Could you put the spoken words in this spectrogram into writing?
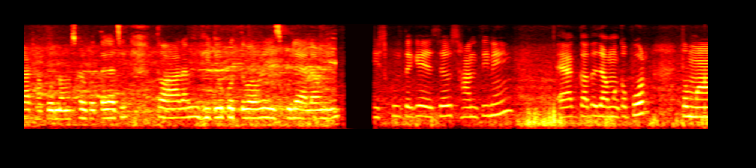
যা ঠাকুর নমস্কার করতে গেছে। তো আর আমি ভিডিও করতে পারব না স্কুলে অ্যালাউ নেই। স্কুল থেকে এসেও শান্তি নেই, এক গাদা জামা কাপড় তো মা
